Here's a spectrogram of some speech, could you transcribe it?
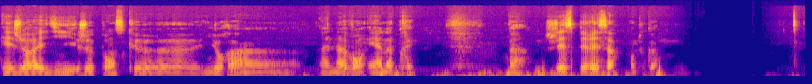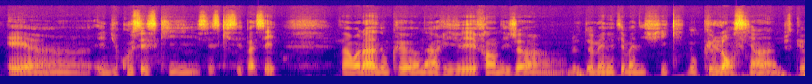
Et je leur ai dit, je pense que il y aura un, un avant et un après. Enfin, j'espérais ça, en tout cas. Et, euh, et du coup, c'est ce qui, c'est ce qui s'est passé. Enfin voilà, donc euh, on est arrivé, enfin déjà le domaine était magnifique, donc l'ancien, hein, puisque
